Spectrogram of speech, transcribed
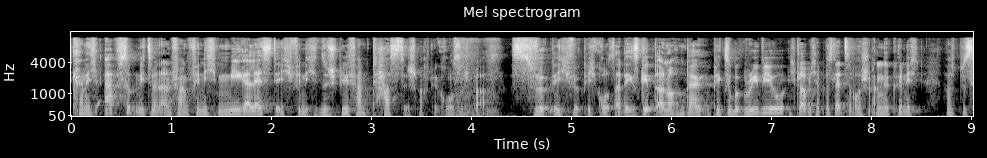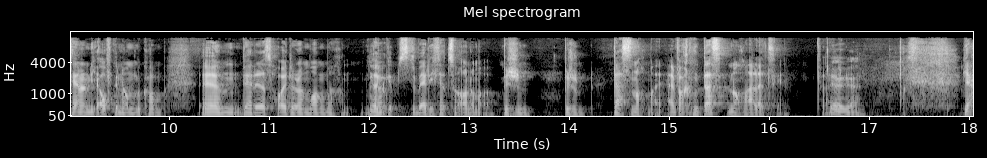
Kann ich absolut nichts mit anfangen. Finde ich mega lästig. Finde ich in diesem Spiel fantastisch. Macht mir großen Spaß. Es ist wirklich, wirklich großartig. Es gibt auch noch ein Pixelbook Review. Ich glaube, ich habe das letzte Woche schon angekündigt. Habe es bisher noch nicht aufgenommen bekommen. Ähm, werde das heute oder morgen machen. Und dann Ja. gibt's, werde ich dazu auch nochmal ein bisschen, bisschen das nochmal. Einfach das nochmal erzählen. Ja, geil. Ja,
